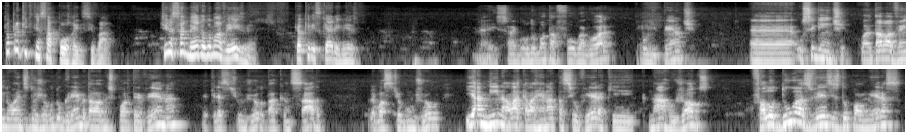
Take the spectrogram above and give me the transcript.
Então pra que, que tem essa porra aí desse VAR? Tira essa merda de uma vez, meu. Que é o que eles querem mesmo. É isso aí, gol do Botafogo agora, gol de pênalti. É, o seguinte, eu tava vendo antes do jogo do Grêmio, eu tava no Sport TV, né? Eu queria assistir um jogo, eu tava cansado. Eu vou assistir algum jogo. E a mina lá, aquela Renata Silveira, que narra os jogos, falou duas vezes do Palmeiras,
